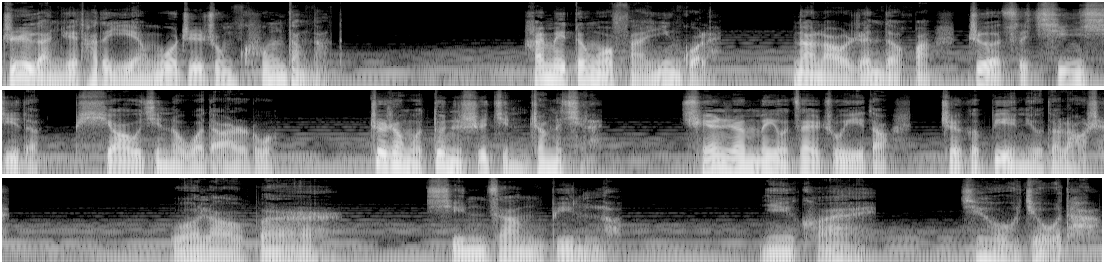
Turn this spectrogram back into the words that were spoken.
只感觉他的眼窝之中空荡荡的。还没等我反应过来，那老人的话这次清晰的飘进了我的耳朵，这让我顿时紧张了起来，全然没有再注意到这个别扭的老人。我老伴儿心脏病了。你快救救他！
